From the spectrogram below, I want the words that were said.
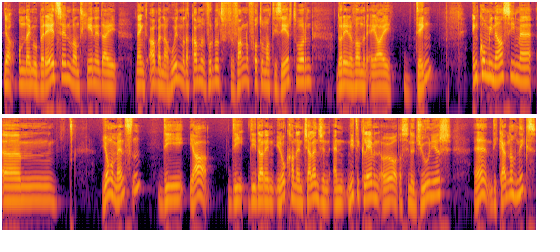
Ja. Omdat je moet bereid zijn, want hetgene dat je denkt, ah, ik ben dat goed in, maar dat kan bijvoorbeeld vervangen of geautomatiseerd worden door een of ander AI-ding. In combinatie met ehm, jonge mensen die, ja, die, die daarin je ook gaan in challengen. En niet te claimen, oh, dat zijn de juniors, hè, die kennen nog niks.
